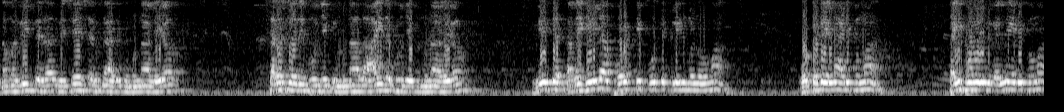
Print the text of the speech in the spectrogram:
நம்ம வீட்டுல ஏதாவது விசேஷம் இருந்தா அதுக்கு முன்னாலேயோ சரஸ்வதி பூஜைக்கு முன்னாலோ ஆயுத பூஜைக்கு முன்னாலேயோ வீட்டை தலைகீழா புரட்டி போட்டு கிளீன் பண்ணுவோமா? ஒட்டடை எல்லாம் அடிப்போமா? தைப்பொங்கலுக்கு வெள்ளை அடிப்போமா?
